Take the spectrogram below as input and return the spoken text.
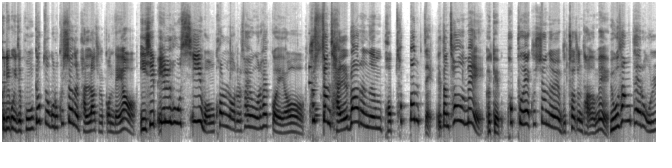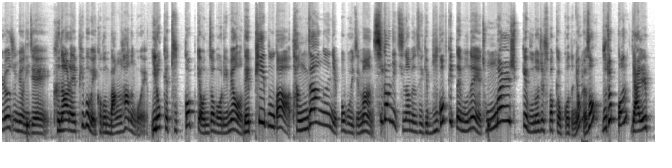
그리고 이제 본격적으로 쿠션을 발라줄 건데요. 21호 C1 컬러를 사용을 할 거예요. 쿠션 잘 바르는 법 첫 번째. 일단 처음에 이렇게 퍼프에 쿠션을 묻혀준 다음에 이 상태로 올려주면 이제 그날의 피부 메이크업은 망하는 거예요. 이렇게 두껍게 얹어버리면 내 피부가 당장은 예뻐 보이지만 시간이 지나면서 이게 무겁기 때문에 정말 쉽게 무너질 수밖에 없거든요. 그래서 무조건 얇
